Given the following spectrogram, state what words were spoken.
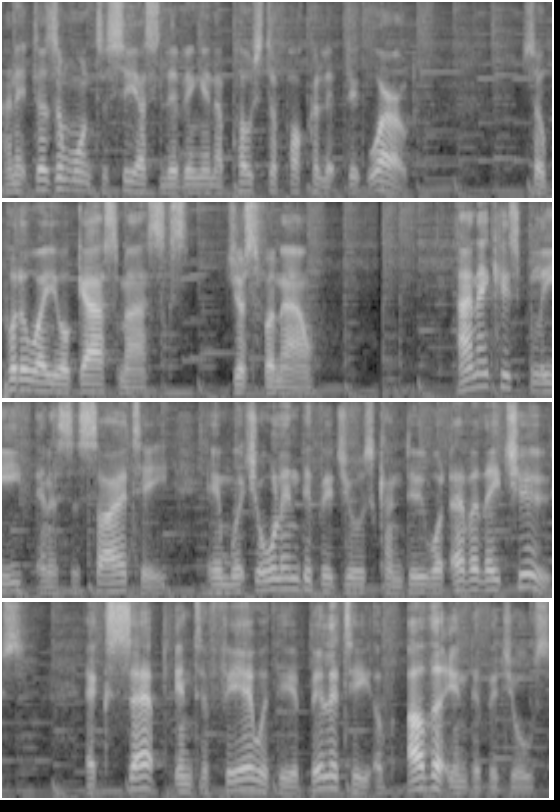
and it doesn't want to see us living in a post apocalyptic world. So, put away your gas masks, just for now. Anarchists believe in a society in which all individuals can do whatever they choose, except interfere with the ability of other individuals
